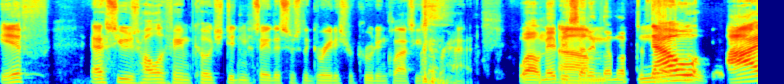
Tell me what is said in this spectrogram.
if SU's Hall of Fame coach didn't say this was the greatest recruiting class he's ever had. well, maybe um, setting them up to now. I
